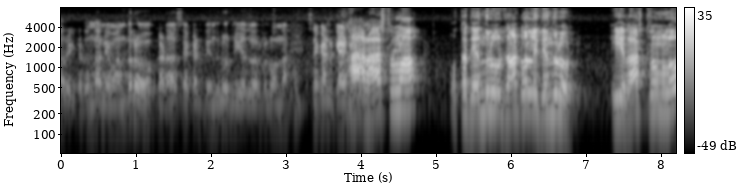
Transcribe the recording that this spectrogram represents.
మరి ఇక్కడ ఉన్న. మేము అందరూ ఇక్కడ సెకండ్ దెందులూరు నియోజకవర్గంలో ఉన్న సెకండ్ ఆ కేటగిరీ రాష్ట్రంలో ఒక దెందులూరు నాట్ ఓన్లీ దెందులూరు ఈ రాష్ట్రంలో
